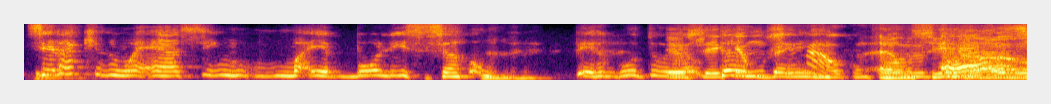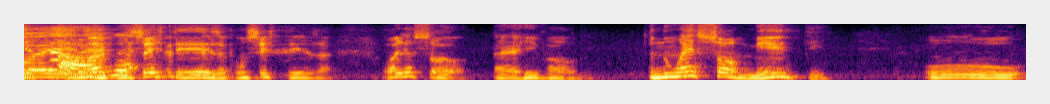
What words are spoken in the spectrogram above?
Será que não é assim uma ebulição? Pergunto eu. Eu sei também. que é um sinal, conforme é um sinal, é um sinal né? com certeza, com certeza. Olha só, é, Rivaldo, não é somente o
